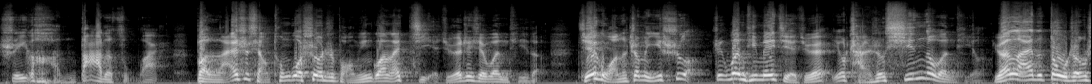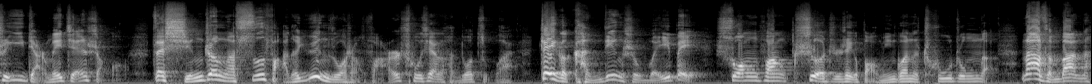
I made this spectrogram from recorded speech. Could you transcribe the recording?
是一个很大的阻碍。本来是想通过设置保民官来解决这些问题的，结果呢，这么一设，这个问题没解决，又产生新的问题了。原来的斗争是一点没减少，在行政啊、司法的运作上反而出现了很多阻碍，这个肯定是违背双方设置这个保民官的初衷的。那怎么办呢？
